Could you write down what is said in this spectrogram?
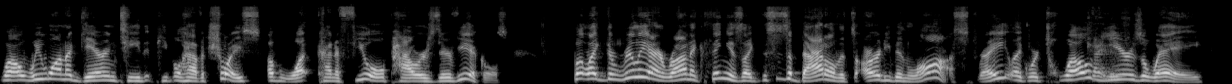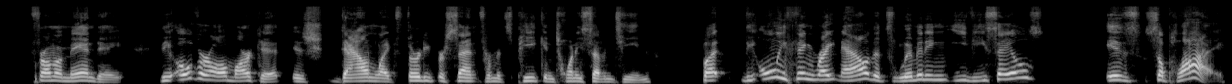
well, we want to guarantee that people have a choice of what kind of fuel powers their vehicles. But like the really ironic thing is like this is a battle that's already been lost, right? Like we're 12 kind years away from a mandate. The overall market is down like 30% from its peak in 2017. But the only thing right now that's limiting EV sales is supply.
